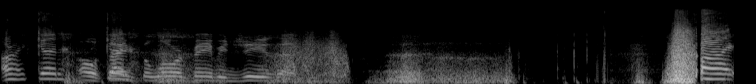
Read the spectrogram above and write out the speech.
All right, good. Oh, Good. thank the Lord, baby Jesus. All right.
